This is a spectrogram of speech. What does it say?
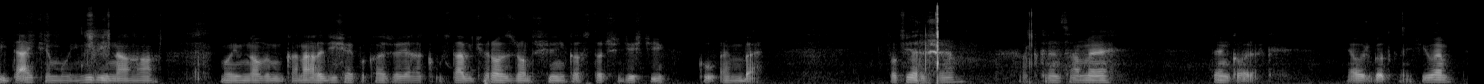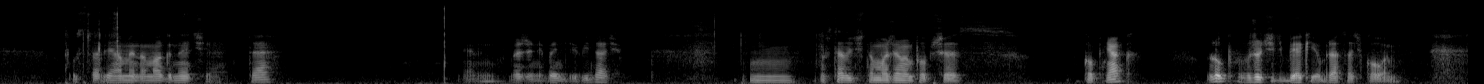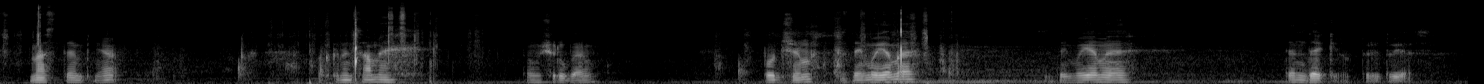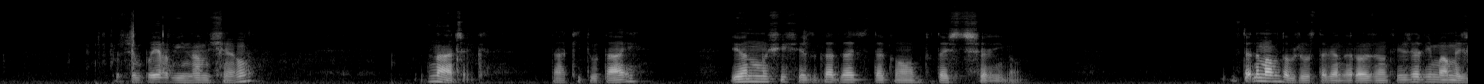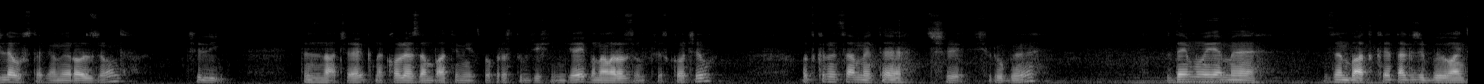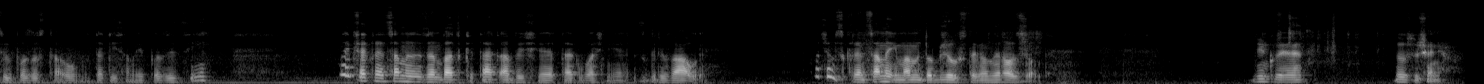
Witajcie moi mili na moim nowym kanale. Dzisiaj pokażę jak ustawić rozrząd silnika 130 QMB. Po pierwsze odkręcamy ten korek. Ja już go odkręciłem. Ustawiamy na magnecie T. Nie wiem, może nie będzie widać. Mm, Ustawić to możemy poprzez kopniak lub wrzucić bieg i obracać kołem. Następnie odkręcamy tą śrubę, po czym zdejmujemy zdejmujemy ten dekiel, który tu jest. Po czym pojawi nam się znaczek taki tutaj i on musi się zgadzać z taką tutaj strzeliną. Wtedy mam dobrze ustawiony rozrząd. Jeżeli mamy źle ustawiony rozrząd, czyli ten znaczek na kole zębatym jest po prostu gdzieś indziej, bo nam rozrząd przeskoczył, odkręcamy te trzy śruby, zdejmujemy zębatkę tak, żeby łańcuch pozostał w takiej samej pozycji. No i przekręcamy zębatkę tak, aby się tak właśnie zgrywały. Po czym skręcamy i mamy dobrze ustawiony rozrząd. Dziękuję. Do usłyszenia.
